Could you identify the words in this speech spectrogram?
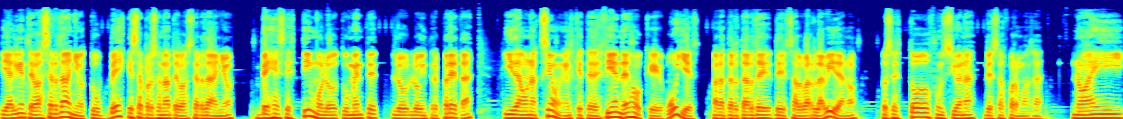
si alguien te va a hacer daño, tú ves que esa persona te va a hacer daño, ves ese estímulo, tu mente lo, interpreta y da una acción en el que te defiendes o que huyes para tratar de, salvar la vida, ¿no? Entonces todo funciona de esa forma, o sea, no hay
